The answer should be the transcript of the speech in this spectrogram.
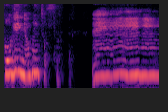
거기인형 훔쳤어. 아.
